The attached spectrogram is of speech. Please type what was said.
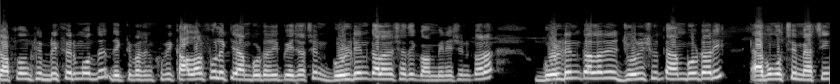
জাফলং ফেব্রিক্সের মধ্যে। দেখতে পাচ্ছেন খুবই কালারফুল একটি এমব্রয়ডারি পেয়ে যাচ্ছেন। গোল্ডেন কালারের সাথে কম্বিনেশন করা। গোল্ডেন কালারের জরি সুতো এমব্রয়ডারি এবং হচ্ছে ম্যাচিং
